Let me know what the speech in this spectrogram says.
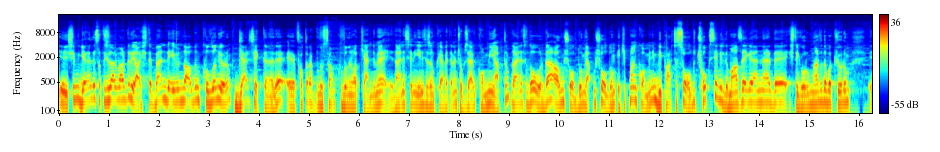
Ee, Şimdi genelde satıcılar vardır ya işte ben de evimde aldım kullanıyorum. Gerçekten öyle. E, fotoğraf bulursam kullanırım. Kendime e, Dynasty'nin yeni sezon kıyafetlerinden çok güzel bir kombin yaptım. Dynasty Dover'da almış olduğum, yapmış olduğum ekipman kombinin bir parçası oldu. Çok sevildi. Mağazaya gelenler de işte yorumlarda da bakıyorum. E,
